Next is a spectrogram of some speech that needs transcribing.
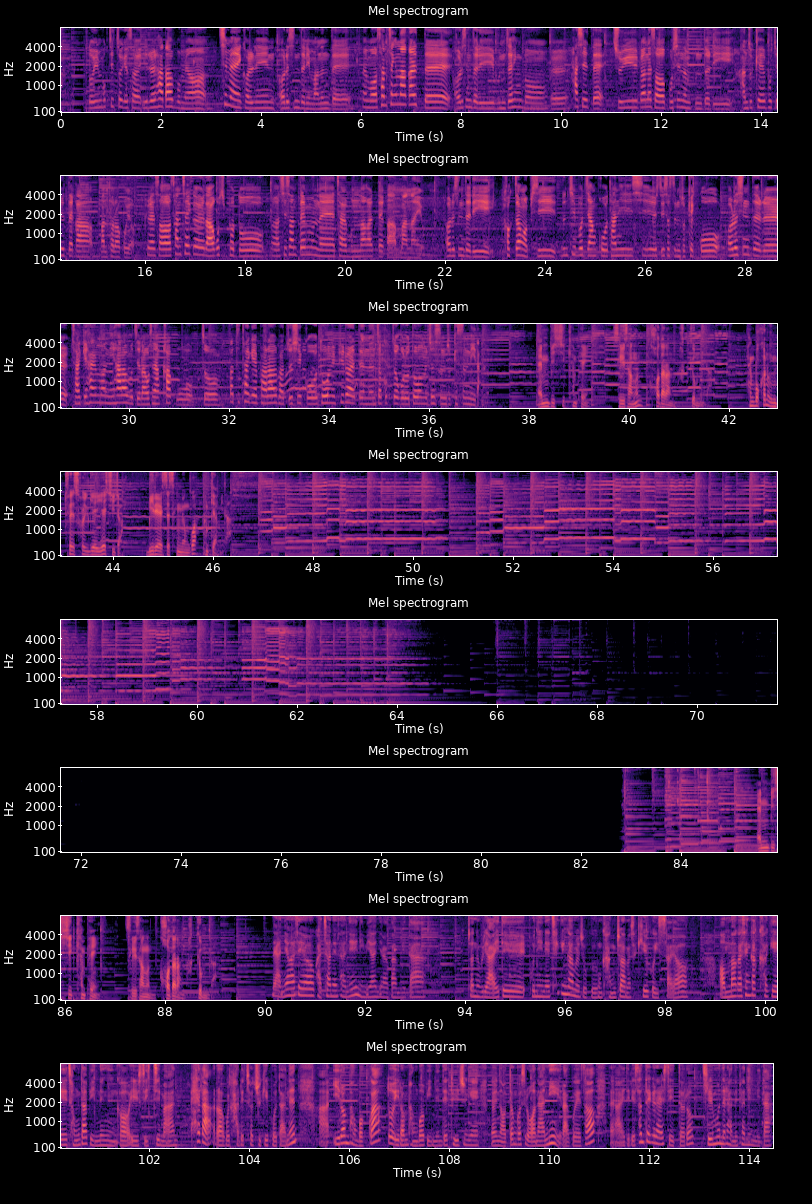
노인복지 쪽에서 일을 하다 보면 치매에 걸린 어르신들이 많은데 뭐 산책 나갈 때 어르신들이 문제 행동을 하실 때 주변에서 보시는 분들이 안 좋게 보실 때가 많더라고요. 그래서 산책을 나가고 싶어도 시선 때문에 잘 못 나갈 때가 많아요. 어르신들이 걱정 없이 눈치 보지 않고 다니실 수 있었으면 좋겠고 어르신들을 자기 할머니 할아버지라고 생각하고 좀 따뜻하게 바라봐 주시고 도움이 필요할 때는 적극적으로 도움을 주셨으면 좋겠습니다. MBC 캠페인 세상은 커다란 학교입니다. 행복한 은퇴 설계의 시작 미래에셋 생명과 함께합니다. MBC 캠페인 세상은 커다란 학교입니다. 네, 안녕하세요. 과천에 사는 이미연이라고 합니다. 저는 우리 아이들 본인의 책임감을 조금 강조하면서 키우고 있어요. 엄마가 생각하기에 정답이 있는 거일 수 있지만 해라 라고 가르쳐 주기보다는 아, 이런 방법과 또 이런 방법이 있는데 둘 중에 너희는 어떤 것을 원하니?라고 해서 아이들이 선택을 할 수 있도록 질문을 하는 편입니다.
